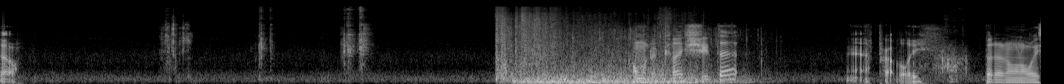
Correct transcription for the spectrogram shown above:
Oh. I wonder, can I shoot that? Yeah, probably. But I don't want to waste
